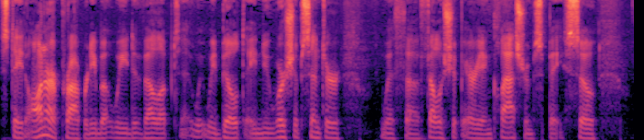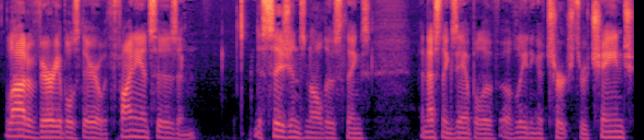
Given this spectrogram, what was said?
stayed on our property, but we developed, we, we built a new worship center with fellowship area and classroom space. So a lot of variables there with finances and decisions and all those things. And that's an example of, of leading a church through change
